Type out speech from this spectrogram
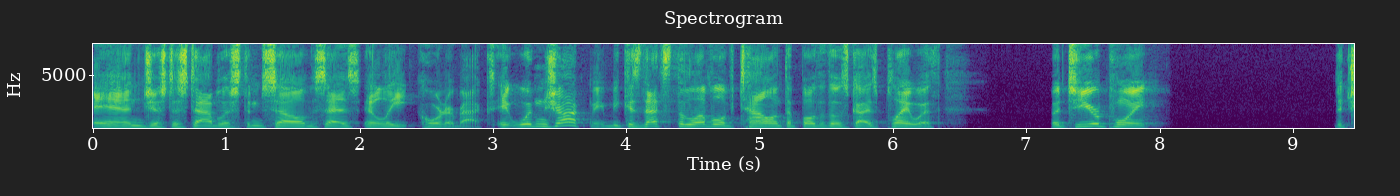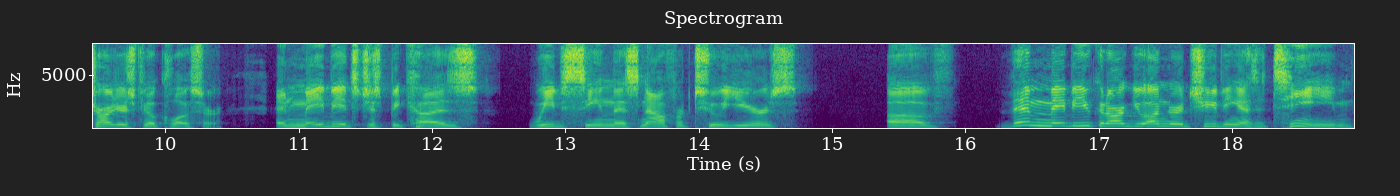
and just establish themselves as elite quarterbacks, it wouldn't shock me because that's the level of talent that both of those guys play with. But to your point, the Chargers feel closer, and maybe it's just because we've seen this now for two years of them. Maybe you could argue underachieving as a team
